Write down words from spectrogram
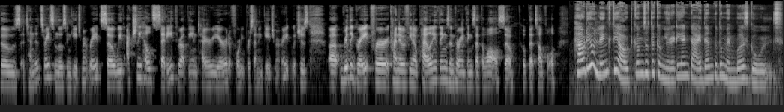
those attendance rates and those engagement rates. So we've actually held steady throughout the entire year at a 40% engagement rate, which is uh, really great for kind of, you know, piloting things and throwing things at the wall. So hope that's helpful. How do you link the outcomes of the community and tie them to the members' goals?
